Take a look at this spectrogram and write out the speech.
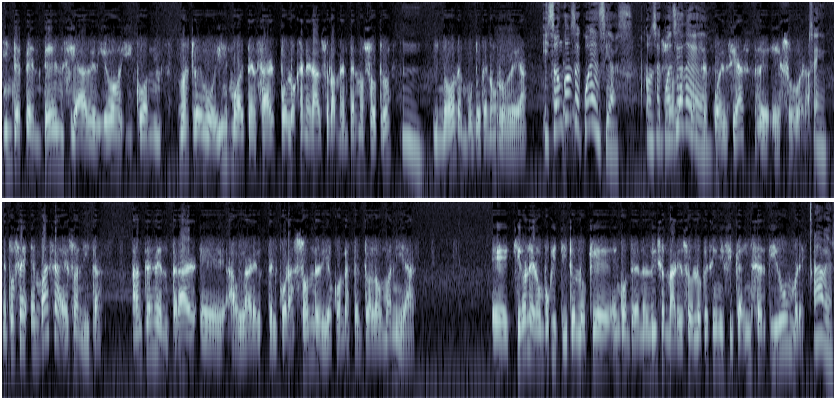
independencia de Dios y con nuestro egoísmo al pensar por lo general solamente en nosotros mm. y no en el mundo que nos rodea. Y son consecuencias, consecuencias de... Consecuencias de eso, ¿verdad? Entonces, en base a eso, Anita, antes de entrar eh, a hablar del corazón de Dios con respecto a la humanidad, eh, quiero leer un poquitito lo que encontré en el diccionario sobre lo que significa incertidumbre. A ver.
